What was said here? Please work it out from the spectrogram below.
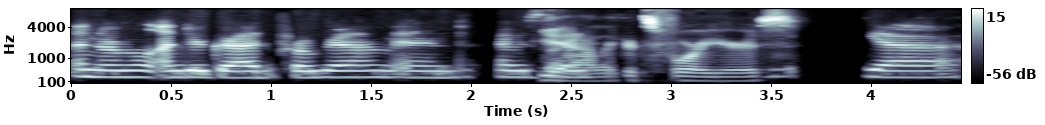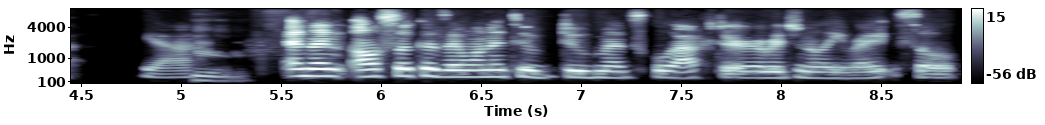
a normal undergrad program, and I was yeah, like, like it's four years. Yeah, yeah, mm. and then also because I wanted to do med school after originally, right? So.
